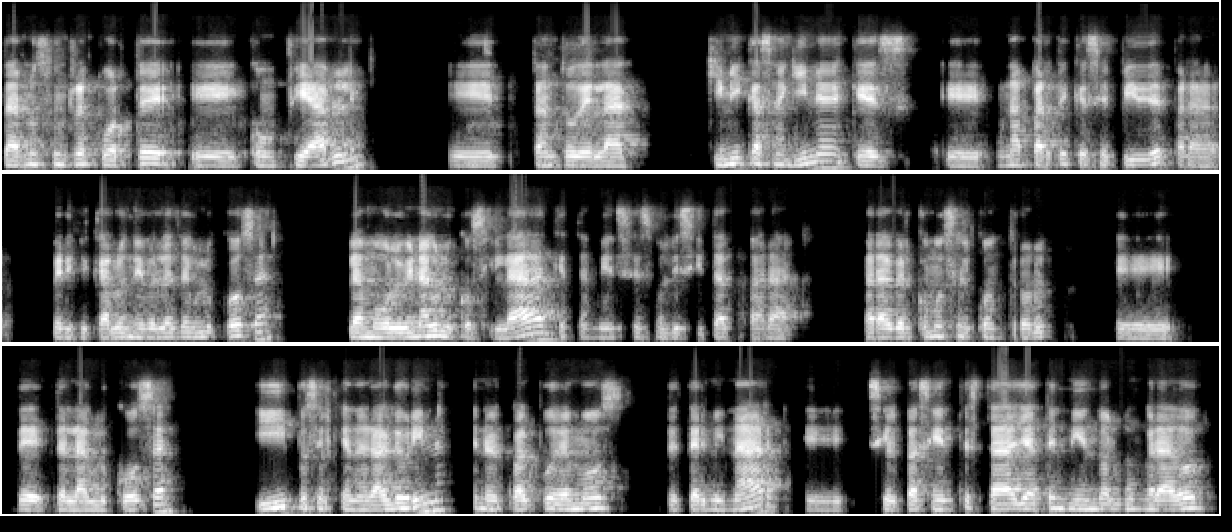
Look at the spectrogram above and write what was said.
darnos un reporte eh, confiable, eh, tanto de la química sanguínea, que es eh, una parte que se pide para verificar los niveles de glucosa, la hemoglobina glucosilada, que también se solicita para, para ver cómo es el control de, de, la glucosa, y pues el general de orina, en el cual podemos determinar si el paciente está ya teniendo algún grado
